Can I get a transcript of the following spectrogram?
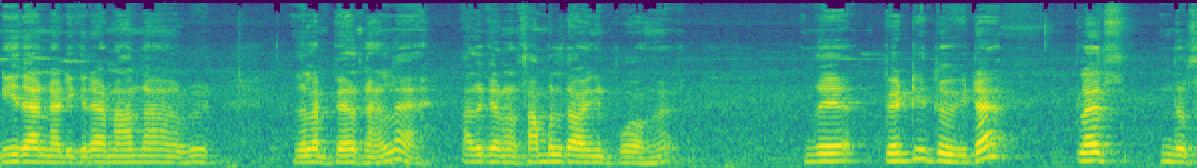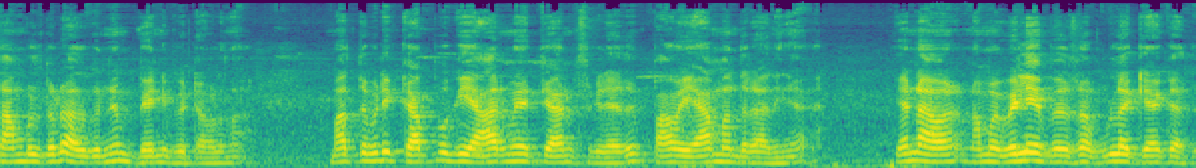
நீ தான் நடிக்கிற நான் தான் இதெல்லாம் பேசுனாங்கல்ல அதுக்கான சம்பளத்தை வாங்கிட்டு போவாங்க. இந்த பெட்டி தூக்கிட்டால் ப்ளஸ் இந்த சம்பளத்தோட அது கொஞ்சம் பெனிஃபிட் அவ்வளோதான் மற்றபடி கப்புக்கு யாருமே சான்ஸ் கிடையாது. பாவம் ஏமாந்துடாதீங்க ஏன்னா நம்ம வெளியே பேச உள்ளே கேட்காது.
